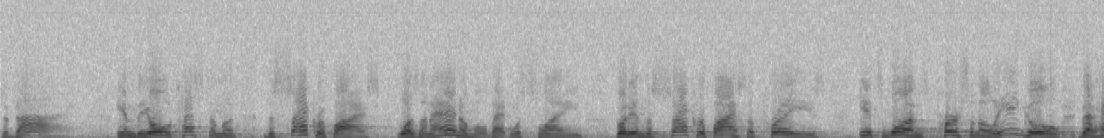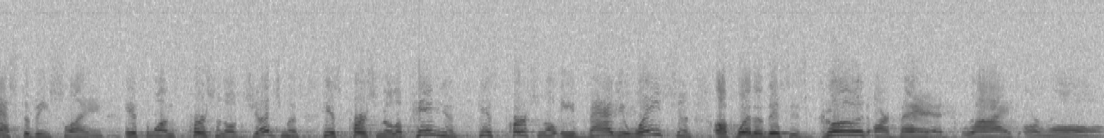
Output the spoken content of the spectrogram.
to die. In the Old Testament, the sacrifice was an animal that was slain. But in the sacrifice of praise, it's one's personal ego that has to be slain. It's one's personal judgment, his personal opinion, his personal evaluation of whether this is good or bad, right or wrong.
